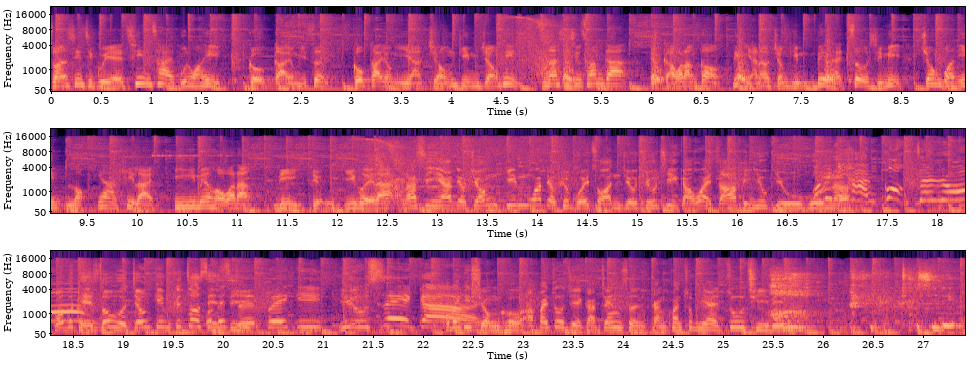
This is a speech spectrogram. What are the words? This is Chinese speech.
全新一季的青菜本欢喜，各家用米粉，各家用赢奖金奖品。若是想参加，就甲我人讲，你赢了奖金要来做什么？将原因录影起来，email 给我人，你就有机会啦。若是赢到奖金，我就去买泉州手指，甲我的查朋友求婚啦。我要摕所有奖金去做善事。飞机有世界，我要去上课，啊，拜做一个甲 Jason 赶快出名的主持人。就是你。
